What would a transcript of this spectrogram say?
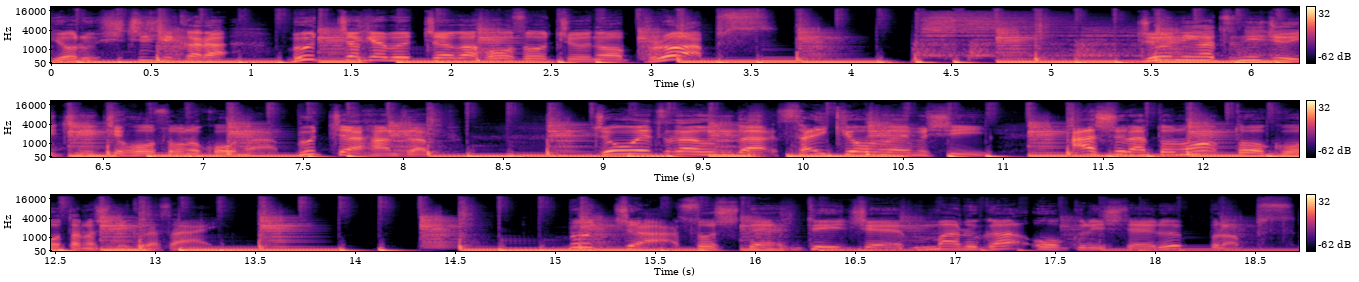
夜7時からぶっちゃけぶっちゃが放送中のプロアップス12月21日放送のコーナー「ブッチャー Hands Up」上越が生んだ最強の MC アシュラとのトークをお楽しみください。ブッチャーそして DJ マルがお送りしているプロップス。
